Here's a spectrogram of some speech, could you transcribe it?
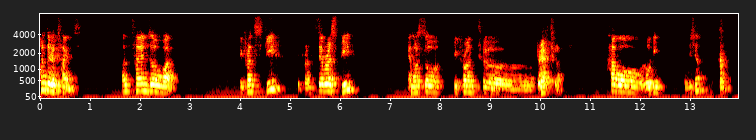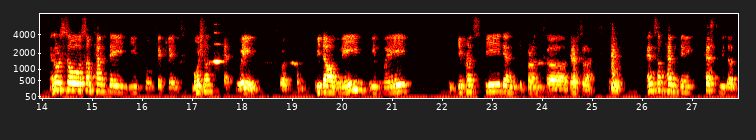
100 times. 100 times of what? Different speed, different several speed, and also different uh, draft line, cargo loading condition. And also sometimes they need to calculate motion at wave. So without wave, with wave, different speed and different uh, draft lines. And sometimes they test with a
